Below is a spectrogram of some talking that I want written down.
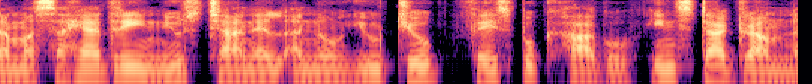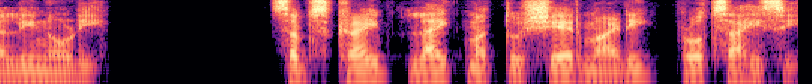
ನಮ್ಮ ಸಹ್ಯಾದ್ರಿ ನ್ಯೂಸ್ ಚಾನೆಲ್ ಅನ್ನು ಯೂಟ್ಯೂಬ್, ಫೇಸ್ಬುಕ್ ಹಾಗೂ ಇನ್ಸ್ಟಾಗ್ರಾಂನಲ್ಲಿ ನೋಡಿ. ಸಬ್ಸ್ಕ್ರೈಬ್, ಲೈಕ್ ಮತ್ತು ಶೇರ್ ಮಾಡಿ, ಪ್ರೋತ್ಸಾಹಿಸಿ.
